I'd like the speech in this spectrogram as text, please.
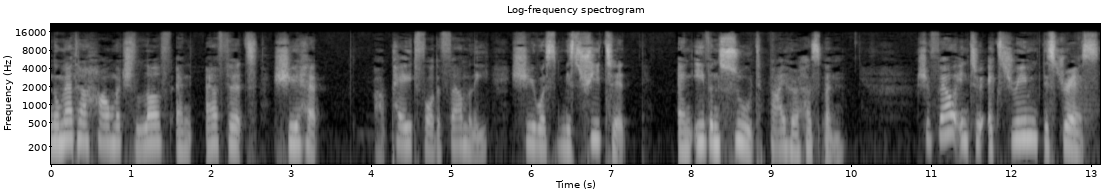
No matter how much love and effort she had uh, paid for the family, she was mistreated and even sued by her husband. She fell into extreme distress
